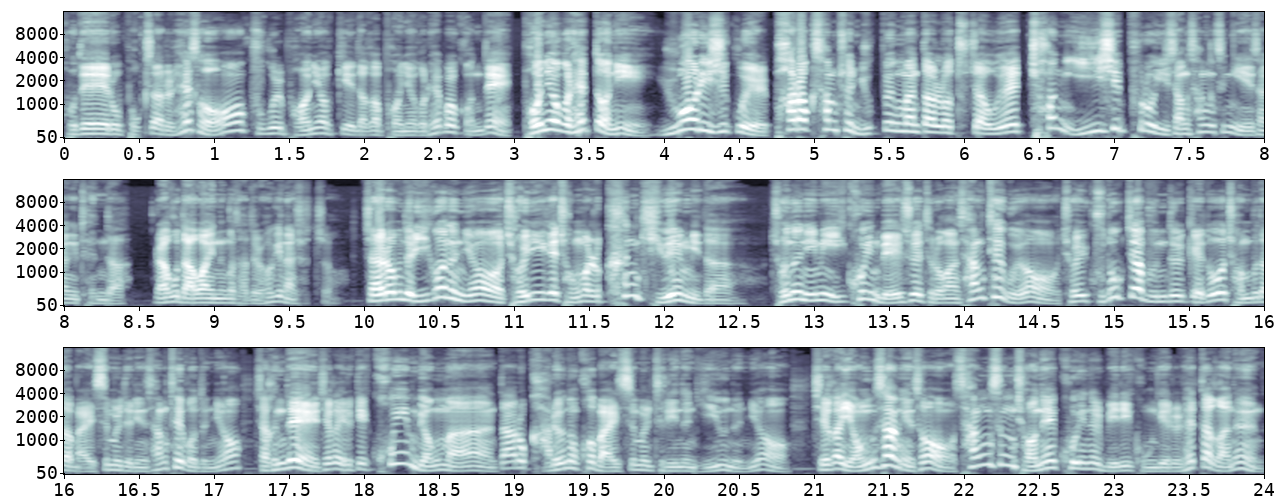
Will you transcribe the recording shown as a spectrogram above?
그대로 복사를 해서 구글 번역기에다가 번역을 해볼 건데 번역을 했더니 6월 29일 8억 3,600만 달러 투자 후에 1,020% 이상 상승이 예상이 된다라고 나와 있는 거 다들 확인하셨죠. 자, 여러분들 이거는요. 저희에게 정말로 큰 기회입니다. 저는 이미 이 코인 매수에 들어간 상태고요. 저희 구독자분들께도 전부 다 말씀을 드린 상태거든요. 자, 근데 제가 이렇게 코인명만 따로 가려놓고 말씀을 드리는 이유는요. 제가 영상에서 상승 전에 코인을 미리 공개를 했다가는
